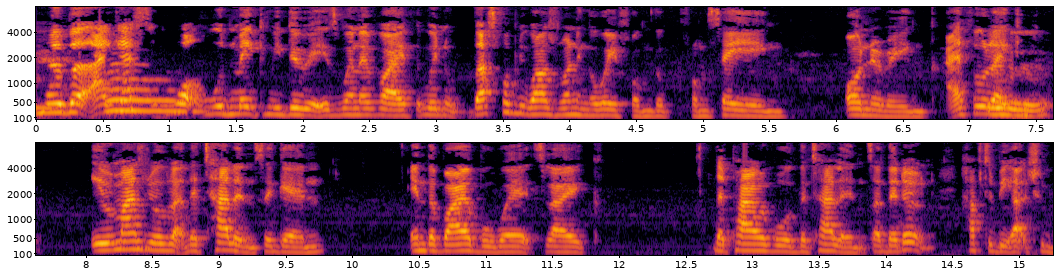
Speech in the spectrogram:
No, but I guess what would make me do it is whenever I, when that's probably why I was running away from the, from saying honoring. I feel like Mhm. it reminds me of like the talents again in the Bible where it's like the parable of the talents and they don't have to be actual,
